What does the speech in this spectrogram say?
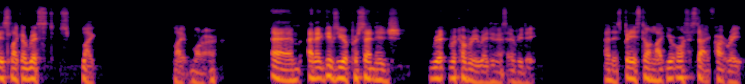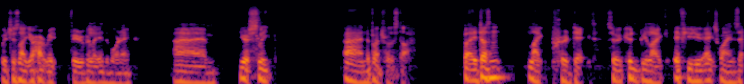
it's like a wrist like like monitor, um, and it gives you a percentage re- recovery readiness every day, and it's based on like your orthostatic heart rate, which is like your heart rate variability in the morning, um, your sleep, and a bunch of other stuff. But it doesn't like predict. So it couldn't be like if you do X, Y, and Z,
